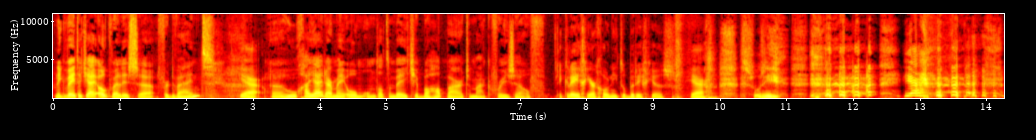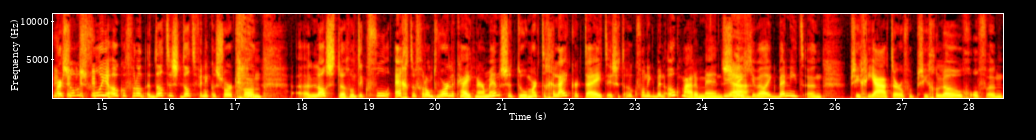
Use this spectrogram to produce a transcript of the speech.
En ik weet dat jij ook wel eens eh, verdwijnt. Ja, Eh, hoe ga jij daarmee om? Om dat een beetje behapbaar te maken voor jezelf. Ik reageer gewoon niet op berichtjes. Ja, sorry. ja, maar soms voel je ook een verant... Dat, is, dat vind ik een soort van eh, lastig. Want ik voel echt de verantwoordelijkheid naar mensen toe. Maar tegelijkertijd is het ook van... Ik ben ook maar een mens, Ja. weet je wel. Ik ben niet een psychiater of een psycholoog of een...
